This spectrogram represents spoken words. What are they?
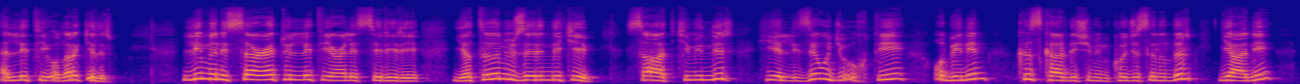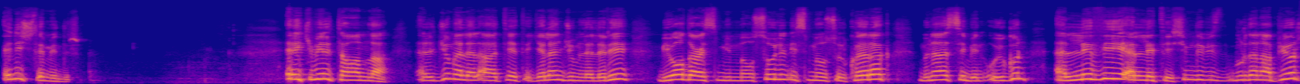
elleti olarak gelir. Limen sa'atul leti ale seriri yatağın üzerindeki saat kimindir? Hiye li zevci uhti o benim kız kardeşimin kocasınındır yani eniştemindir. Ekmil tamamla. El cümelel atiyete gelen cümleleri bi vada ismin mevsulün ismi mevsul koyarak münasibin uygun ellezi elleti. Şimdi biz burada ne yapıyor?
